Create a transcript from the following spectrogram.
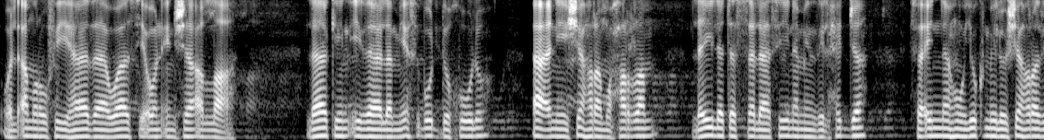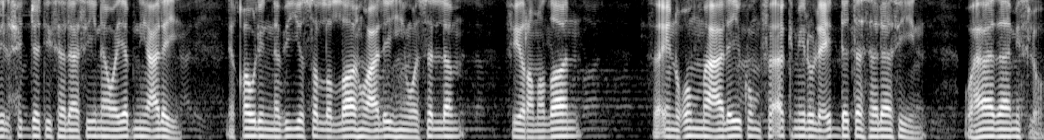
والأمر في هذا واسع إن شاء الله. لكن إذا لم يثبت دخوله أعني شهر محرم ليلة الثلاثين من ذي الحجة فإنه يكمل شهر ذي الحجة ثلاثين ويبني عليه لقول النبي صلى الله عليه وسلم في رمضان فإن غم عليكم فأكملوا العدة ثلاثين وهذا مثله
